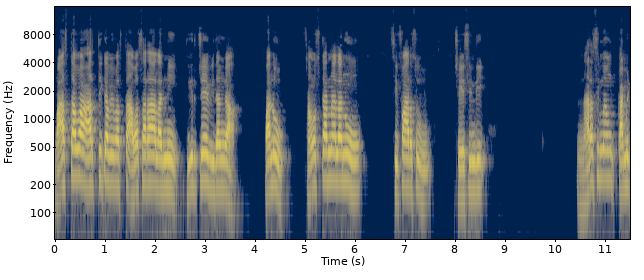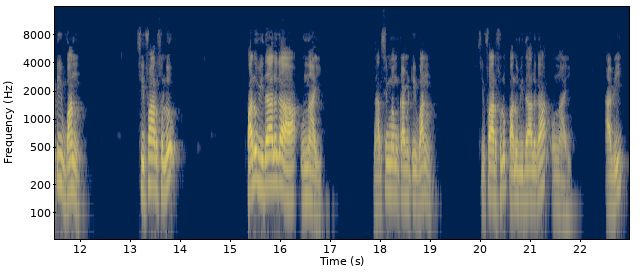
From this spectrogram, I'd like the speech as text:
వాస్తవ ఆర్థిక వ్యవస్థ అవసరాలన్నీ తీర్చే విధంగా పలు సంస్కరణలను సిఫారసు చేసింది. నరసింహం కమిటీ వన్ సిఫార్సులు పలు విధాలుగా ఉన్నాయి. నరసింహం కమిటీ వన్ సిఫార్సులు పలు విధాలుగా ఉన్నాయి. అవి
